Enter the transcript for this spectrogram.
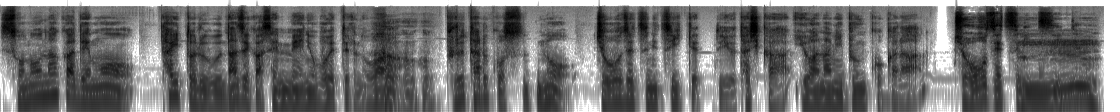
その中でもタイトルなぜか鮮明に覚えてるのは、プルタルコスの饒舌についてっていう確か岩波文庫から饒舌について。うん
